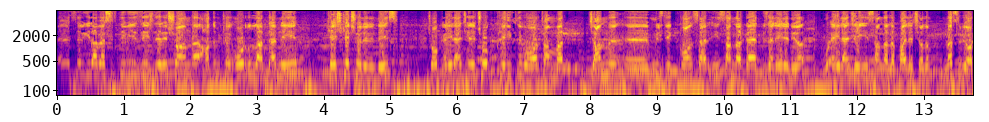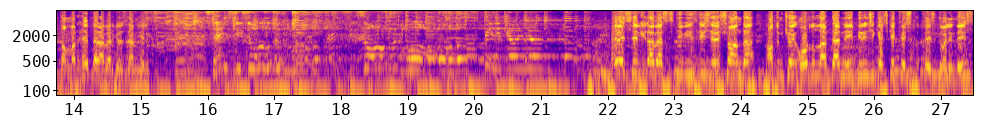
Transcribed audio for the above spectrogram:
Evet sevgili Habersiz TV izleyicileri şu anda Hadımköy Ordular Derneği Keşkek Şöleni'ndeyiz. Çok eğlenceli, çok keyifli bir ortam var. Canlı e, müzik, konser, insanlar gayet güzel eğleniyor. Bu eğlenceyi insanlarla paylaşalım. Nasıl bir ortam var hep beraber gözlemleyelim. Sensiz olur mu? Evet sevgili Habersiz TV izleyicileri şu anda Hadımköy Ordular Derneği 1. Keşkek Festi- Festivali'ndeyiz.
